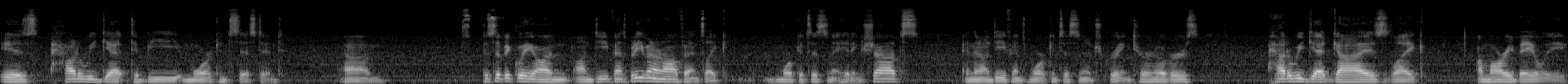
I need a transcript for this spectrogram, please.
is how do we get to be more consistent. Um, specifically on on defense, but even on offense, like more consistent at hitting shots, and then on defense, more consistent at creating turnovers. How do we get guys like Amari Bailey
